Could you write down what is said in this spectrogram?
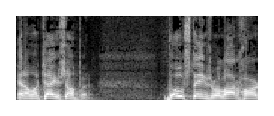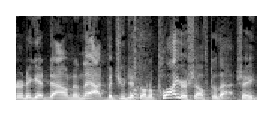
And I want to tell you something. Those things are a lot harder to get down than that, but you just don't apply yourself to that, see?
